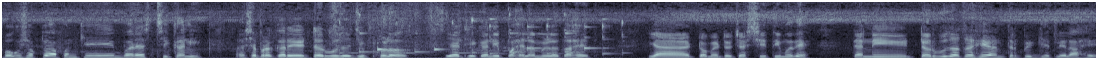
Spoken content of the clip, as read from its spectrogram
बघू शकतो आपण की बऱ्याच ठिकाणी अशा प्रकारे टरबुजाची फळं या ठिकाणी पाहायला मिळत आहेत. या टोमॅटोच्या शेतीमध्ये त्यांनी टरबुजाचं हे आंतरपीक घेतलेलं आहे.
